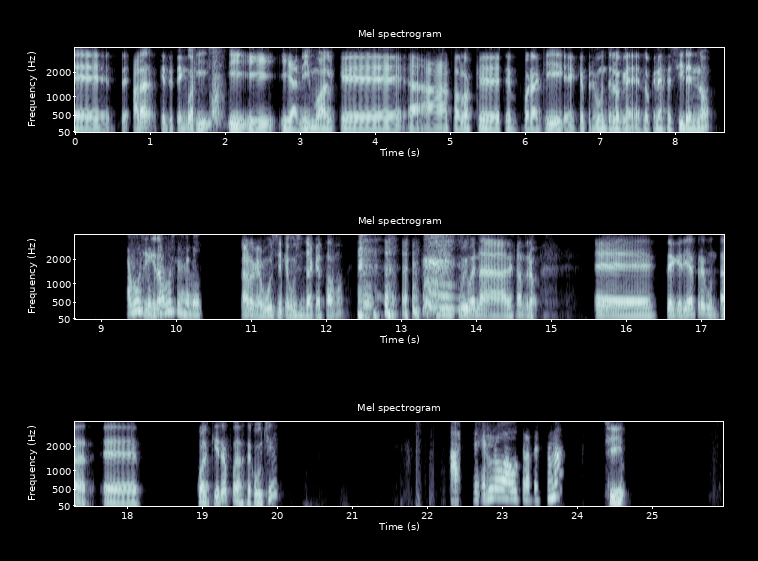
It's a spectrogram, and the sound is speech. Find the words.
ahora que te tengo aquí y, animo al que a, todos los que estén por aquí que, pregunten lo que, lo que necesiten, ¿no? Que abusen, que abusen de mí. Claro que usen, que usen ya que estamos. Muy buena, Alejandro. Eh, te quería preguntar, eh, ¿cualquiera puede hacer coaching? ¿Hacerlo a otra persona? Sí.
